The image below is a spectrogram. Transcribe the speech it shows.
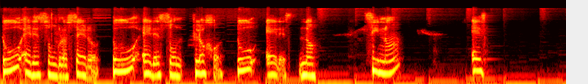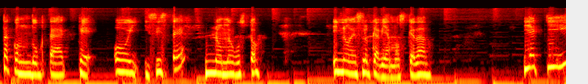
tú eres un grosero, tú eres un flojo, tú eres, no, sino esta conducta que hoy hiciste no me gustó y no es lo que habíamos quedado. Y aquí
